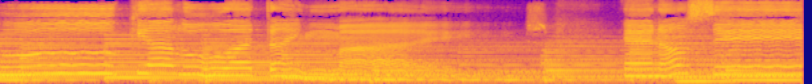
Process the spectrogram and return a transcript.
O que a lua tem mais é não ser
